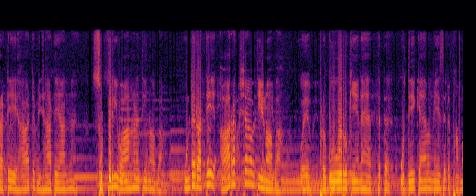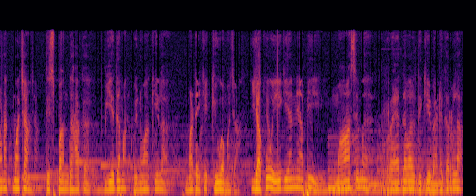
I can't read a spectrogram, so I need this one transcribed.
රටේ එහාට මෙහාට යන්න සුපිරි වාහන තියෙනවා බං. උන්ට රටේ ආරක්ෂාව තියෙනවා බං. ඔය ප්‍රභූවරු කියන හැත්තට උදේ කෑම මේසට පමණක් මචං 35000ක වියදමක් වෙනවා කියලා මට එකෙක් කිව්වා මචං. යකෝ ඒ කියන්නේ අපි මාසෙම රෑදවල් දෙකේ වැඩ කරලා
